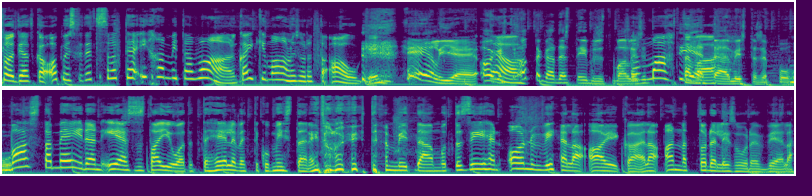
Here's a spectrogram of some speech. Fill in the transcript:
Sä voit jatkaa opiskelua. Sä voit tehdä ihan mitä vaan. Kaikki mahdollisuudet on auki. Hell yeah. Oikeasti, Joo. ottakaa tästä ihmisestä mallia. Se on mahtavaa. tietää, mistä se puhuu. Vasta meidän iässä sä tajuat, että helvetti, kun mistään ei tule yhtään mitään, mutta siihen on vielä aikaa. Älä anna todellisuuden vielä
